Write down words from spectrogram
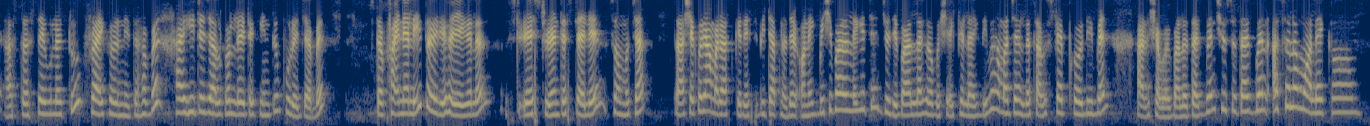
আস্তে আস্তে এগুলো একটু ফ্রাই করে নিতে হবে। হাই হিটে জাল করলে এটা কিন্তু পুড়ে যাবে। তা ফাইনালি তৈরি হয়ে গেল রেস্টুরেন্টের স্টাইলের সমোচা। তো আশা করি আমার আজকের রেসিপিটা আপনাদের অনেক বেশি ভালো লেগেছে। যদি ভালো লাগে, অবশ্যই একটা লাইক দিবেন, আমার চ্যানেলটা সাবস্ক্রাইব করে দিবেন। আর সবাই ভালো থাকবেন, সুস্থ থাকবেন। আসসালামু আলাইকুম।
